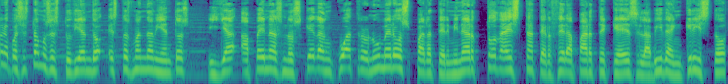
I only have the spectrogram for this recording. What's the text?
Bueno, pues estamos estudiando estos mandamientos y ya apenas nos quedan cuatro números para terminar toda esta tercera parte que es la vida en Cristo,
